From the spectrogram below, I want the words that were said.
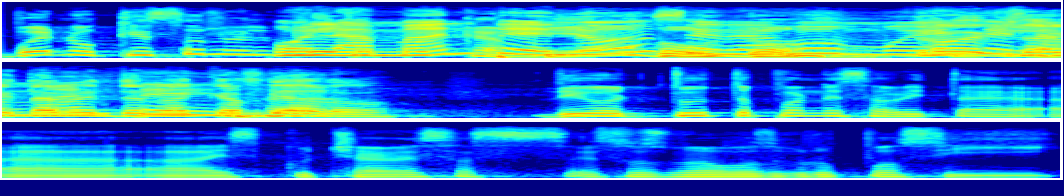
Bueno, que eso realmente o el no ha amante, ¿no? Se daba un buen no, el exactamente, no ha cambiado. Digo, tú te pones ahorita a, a escuchar esas- esos nuevos grupos y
